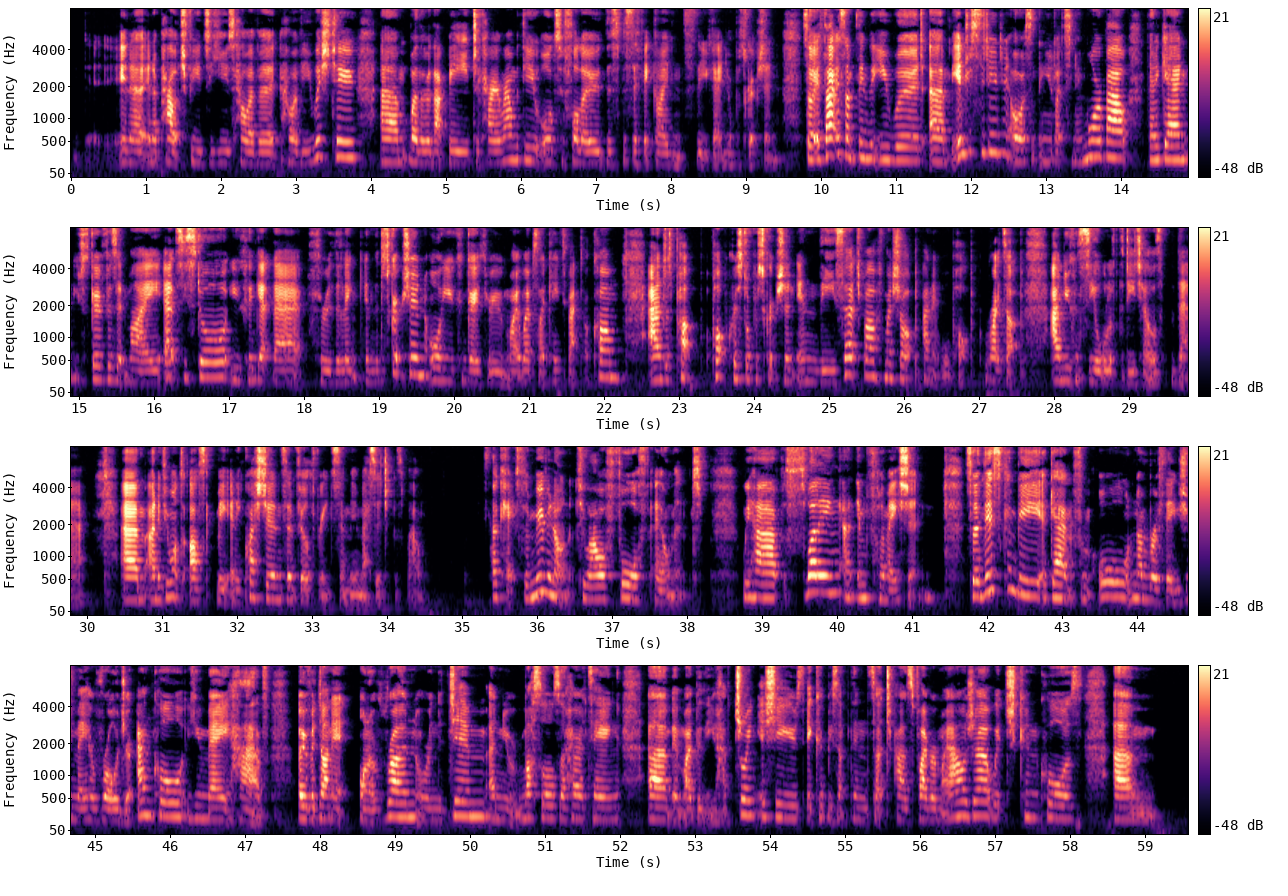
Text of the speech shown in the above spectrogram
in a in a pouch for you to use however however you wish to, um, whether that be to carry around with you or to follow the specific guidance that you get in your prescription. So if that is something that you would um, be interested in or something you'd like to know more about, then again you just go visit my Etsy store. You can get there through the link in the description, or you can go through my website katieback.com and just pop pop crystal prescription in the search bar for my shop, and it will pop right up, and you can see all of the details there. Um, and if you want to ask me any questions, then feel free to send me a message as well. Okay, so moving on to our fourth ailment. We have swelling and inflammation. So, this can be again from all number of things. You may have rolled your ankle, you may have overdone it on a run or in the gym and your muscles are hurting. Um, it might be that you have joint issues. It could be something such as fibromyalgia, which can cause um,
